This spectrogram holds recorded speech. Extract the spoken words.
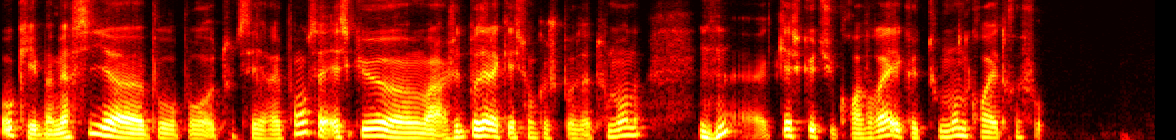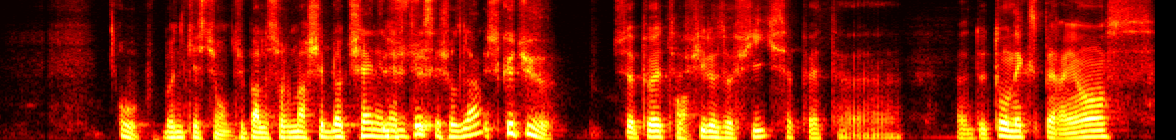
Ok, bah merci euh, pour, pour, toutes ces réponses. Est-ce que, voilà, je vais te poser la question que je pose à tout le monde. Mmh qu'est-ce que tu crois vrai et que tout le monde croit être faux? Oh, bonne question. Tu parles sur le marché blockchain, NFT, ces choses-là? Ce que tu veux. Ça peut être oh. philosophique, ça peut être euh, de ton expérience, euh,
